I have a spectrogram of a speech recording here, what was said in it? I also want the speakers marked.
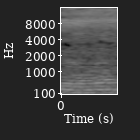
Speaker 1: Yeah.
